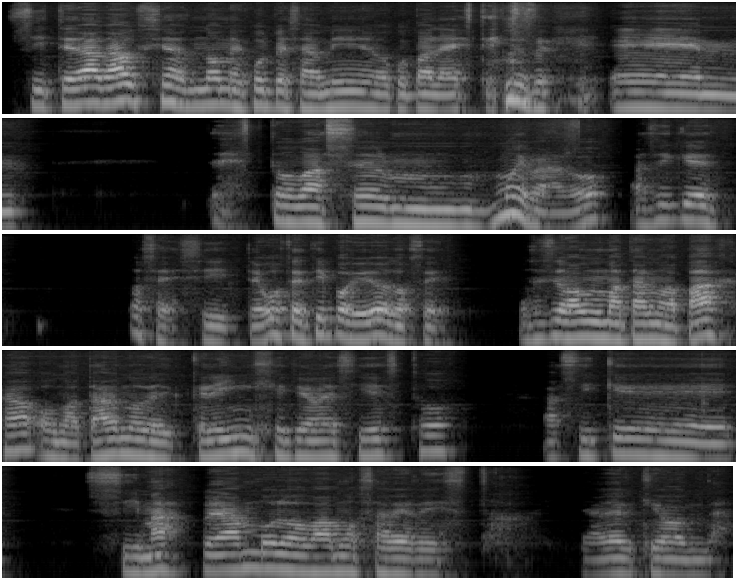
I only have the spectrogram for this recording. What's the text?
Si te da náuseas, no me culpes a mí o culpar a este. Entonces, em, esto va a ser muy raro. Así que, no sé, si te gusta el tipo de video, no sé. No sé si vamos a matarnos a paja o matarnos del cringe que va a decir esto. Así que sin más preámbulo vamos a ver esto. Y a ver qué onda.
